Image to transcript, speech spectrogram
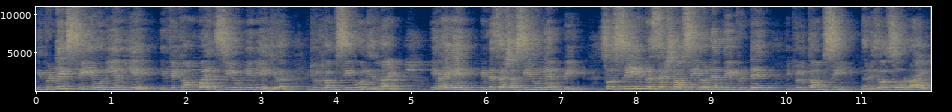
if you take C union A, if we combine C union A here, it will come C only, right? Again, intersection of C union B. So C intersection of C union B, if you take, it will come C. That is also right.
